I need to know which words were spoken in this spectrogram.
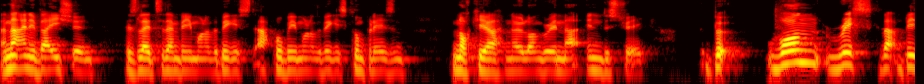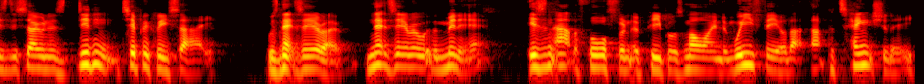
And that innovation has led to them being one of the biggest, Apple being one of the biggest companies, and Nokia no longer in that industry. But one risk that business owners didn't typically say was net zero. Net zero at the minute isn't at the forefront of people's mind, and we feel that that potentially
